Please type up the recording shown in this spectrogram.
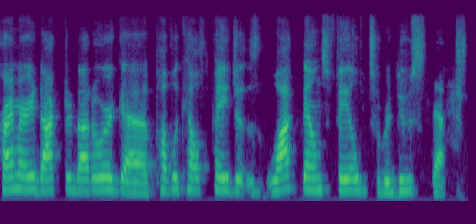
primarydoctor.org uh, public health pages lockdowns failed to reduce deaths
